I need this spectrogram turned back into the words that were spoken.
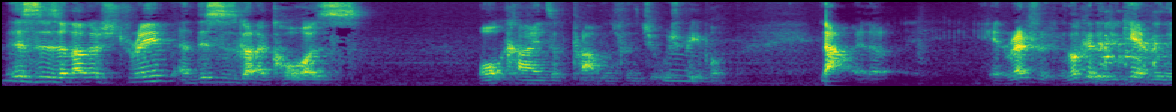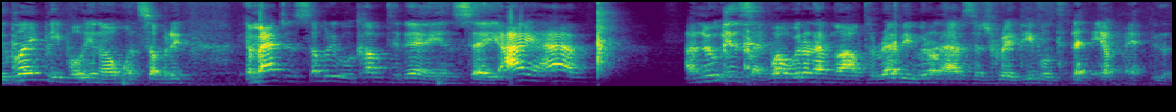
this is another stream, and this is going to cause." all kinds of problems for the Jewish mm. people. Now, in a, in retrospect, you look at it, you can't really blame people, you know, when somebody, imagine somebody will come today and say, I have a new insight. Well, we don't have no Alter Rebbe, we don't have such great people today. Oh,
